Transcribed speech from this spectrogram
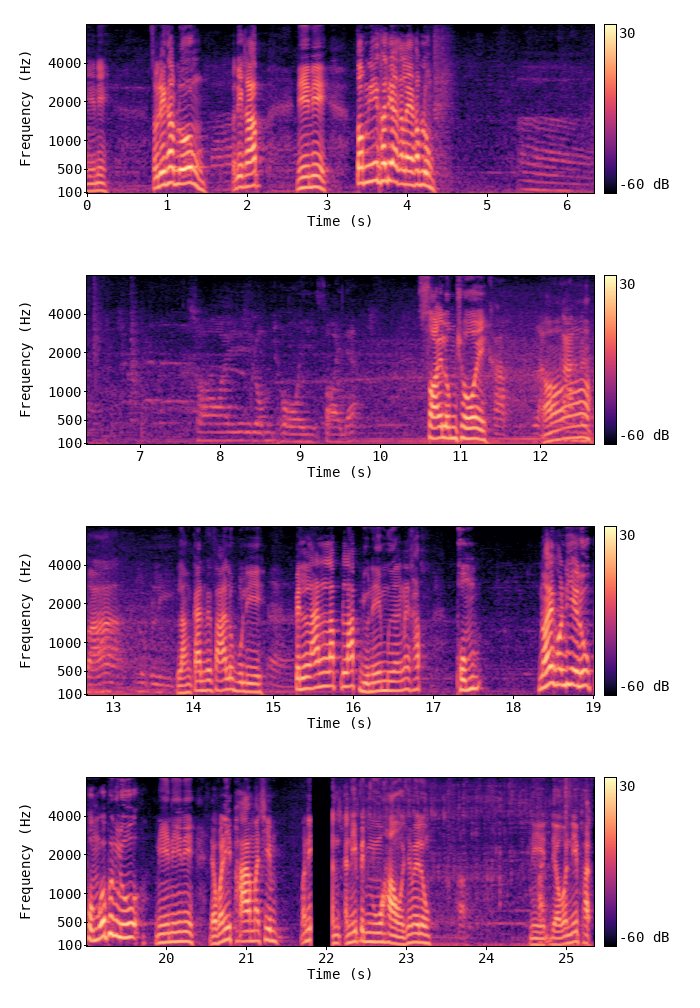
นี่นี่ สวัสดีครับลุง สวัสดีครับ นี่นี่ตรงนี้เขาเรียกอะไรครับลุง เอ่อซอยลมโชยซอยเนี้ยซอยลมโชย ครับ หลังอ๋อการไฟฟ้าลพบุรีหลังการไฟฟ้าลบบุรี เออเป็นร้านลับๆ อยู่ในเมืองนะครับ ผมน้อยคนที่จะรู้ ผมก็เพิ่งรู้ นี่นี่นี่เดี๋ยววันนี้พามาชิม วันนี้อันอันนี้เป็นงูเห่าใช่ไหมลุง ครับนี่เดี๋ยววันนี้ผัด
